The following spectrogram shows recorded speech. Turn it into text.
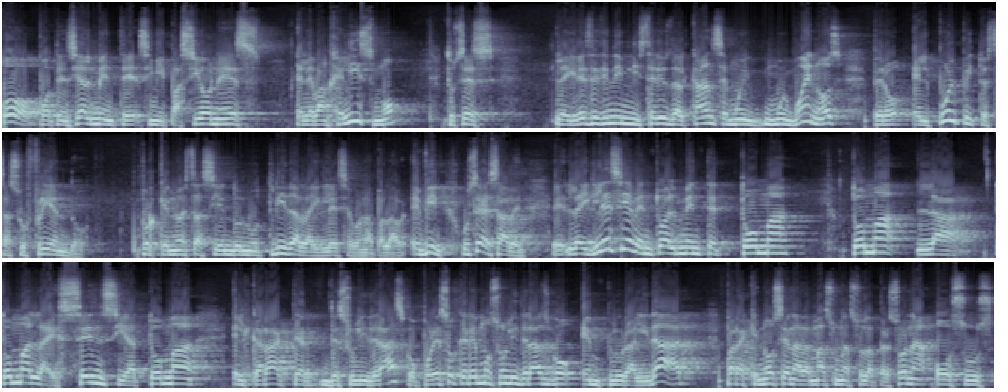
O potencialmente, si mi pasión es el evangelismo, entonces la iglesia tiene ministerios de alcance muy, muy buenos, pero el púlpito está sufriendo porque no está siendo nutrida la iglesia con la palabra. En fin, ustedes saben, eh, la iglesia eventualmente toma, toma, la, toma la esencia, toma el carácter de su liderazgo. Por eso queremos un liderazgo en pluralidad, para que no sea nada más una sola persona o sus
